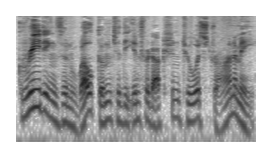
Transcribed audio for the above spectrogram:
Greetings and welcome to the Introduction to Astronomy.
